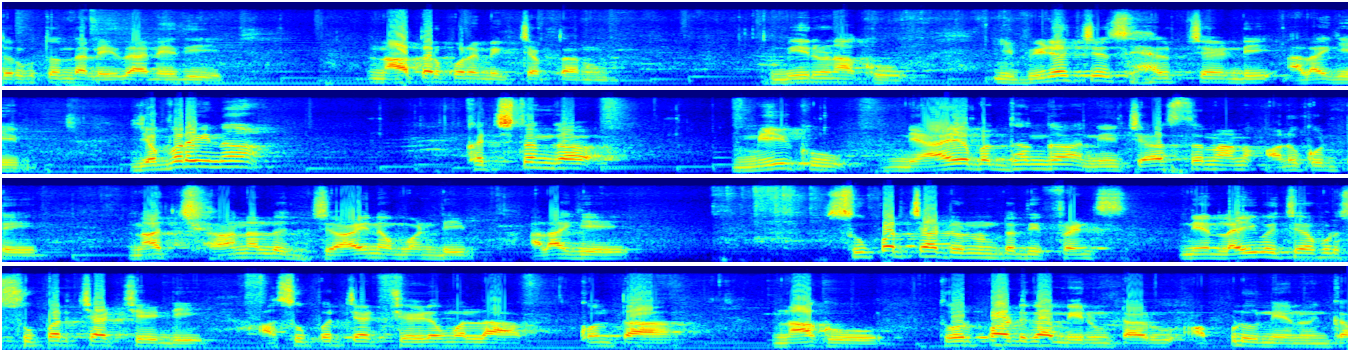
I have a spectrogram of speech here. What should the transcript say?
దొరుకుతుందా లేదా అనేది నా తరపున మీకు చెప్తాను. మీరు నాకు ఈ వీడియో చేసి హెల్ప్ చేయండి. అలాగే ఎవరైనా ఖచ్చితంగా మీకు న్యాయబద్ధంగా నేను చేస్తున్నాను అనుకుంటే నా ఛానల్లో జాయిన్ అవ్వండి. అలాగే సూపర్ చాట్ అని ఉంటుంది ఫ్రెండ్స్. నేను లైవ్ వచ్చినప్పుడు సూపర్ చాట్ చేయండి. ఆ సూపర్ చాట్ చేయడం వల్ల కొంత నాకు తోడ్పాటుగా మీరుంటారు. అప్పుడు నేను ఇంకా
